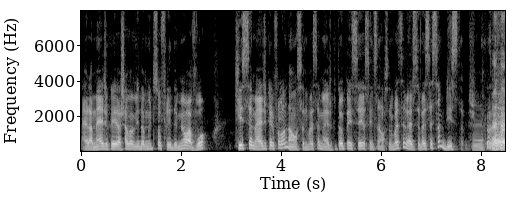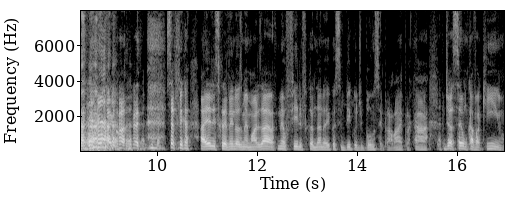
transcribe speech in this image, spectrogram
era médico e achava a vida muito sofrida. E meu avô quis ser médico e ele falou: não, você não vai ser médico. Então eu pensei assim: não, você não vai ser médico, você vai ser sambista, bicho. você fica. Aí ele escrevendo as memórias: ah, meu filho fica andando aí com esse bico de Bunsen pra lá e pra cá. Podia ser um cavaquinho.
